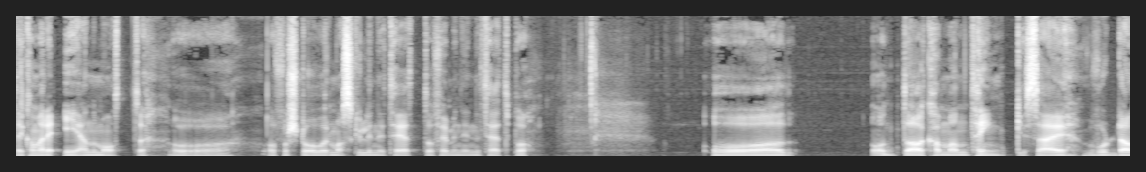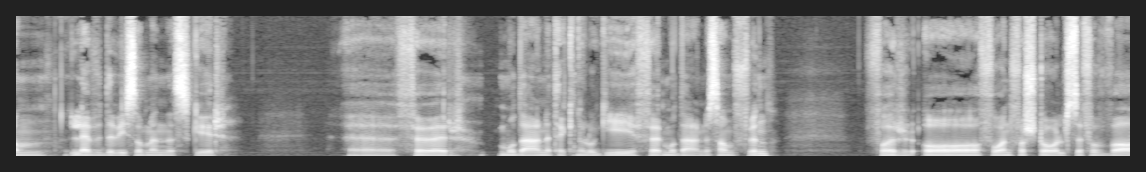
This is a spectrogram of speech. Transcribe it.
det kan være én måte å, å, forstå vår maskulinitet og femininitet på. Og, og, da kan man tenke seg hvordan levde vi som mennesker eh, før moderne teknologi, før moderne samfunn? for å få en forståelse for hva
